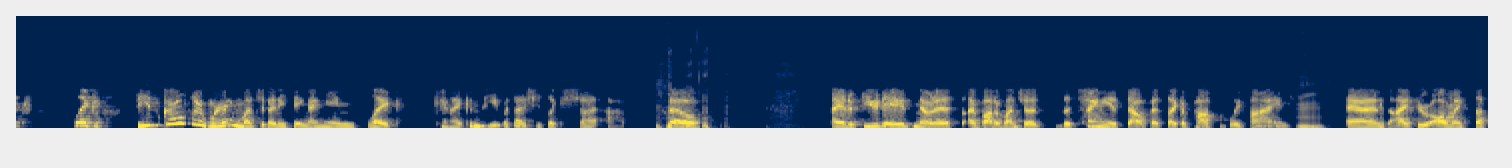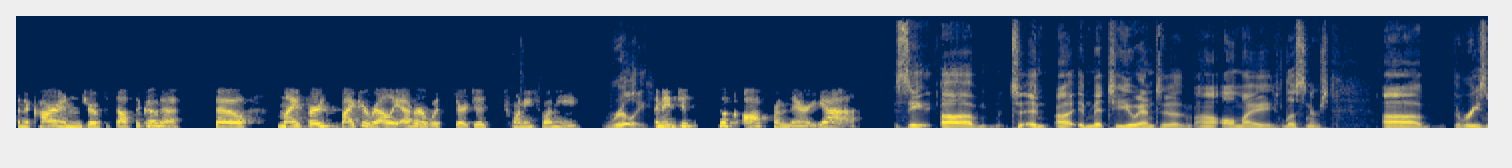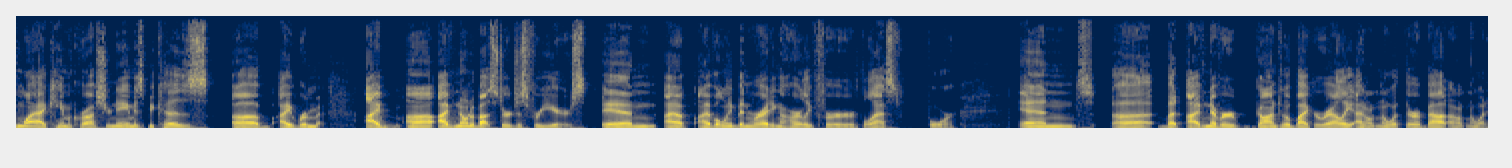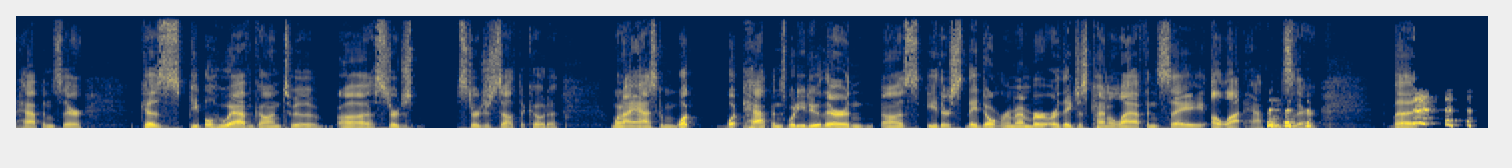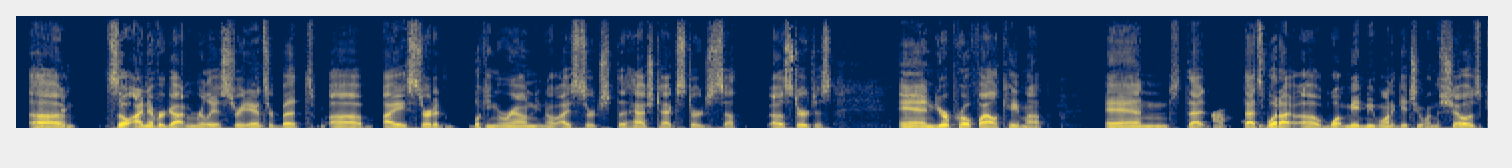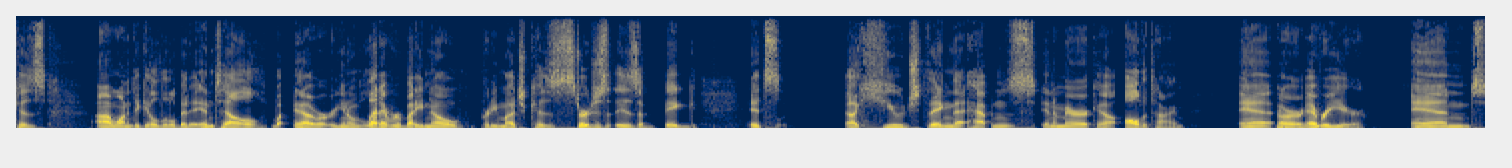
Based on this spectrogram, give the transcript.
like these girls aren't wearing much of anything. I mean, like, can I compete with that? She's like, shut up. So I had a few days notice. I bought a bunch of the tiniest outfits I could possibly find Mm. and I threw all my stuff in a car and drove to South Dakota. So my first biker rally ever was Sturgis 2020, really? and it just took off from there. Yeah. See, um, to uh, admit to you and to uh, all my listeners, uh, the reason why I came across your name is because uh, I rem- I uh, I've known about Sturgis for years, and I, I've only been riding a Harley for the last four, and uh, but I've never gone to a biker rally. I don't know what they're about. I don't know what happens there, because people who have gone to uh, Sturgis Sturgis, South Dakota, when I ask them what what happens, what do you do there, and uh, either they don't remember or they just kind of laugh and say a lot happens there, but um, so I never gotten really a straight answer. But uh, I started looking around. You know, I searched the hashtag Sturgis South uh, Sturgis, and your profile came up, and that that's what I uh, what made me want to get you on the shows because I wanted to get a little bit of intel, or you know, let everybody know pretty much because Sturgis is a big, it's a huge thing that happens in America all the time, and or Mhm. every year, and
